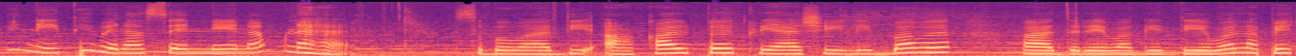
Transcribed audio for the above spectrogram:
මේ නීති වෙනස් වෙන්නේ නම් නැහැ. සුභවාදී ආකල්ප ක්‍රියාශීලී බව ආදරය වගේ දේවල් අපේ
